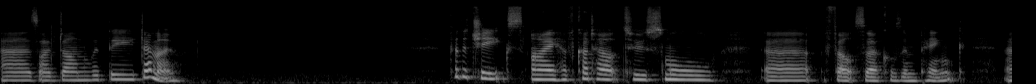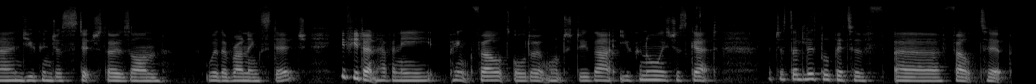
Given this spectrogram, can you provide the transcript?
as I've done with the demo. For the cheeks, I have cut out two small uh, felt circles in pink and you can just stitch those on with a running stitch. If you don't have any pink felt or don't want to do that, you can always just get just a little bit of uh, felt tip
